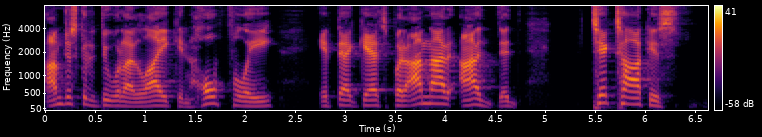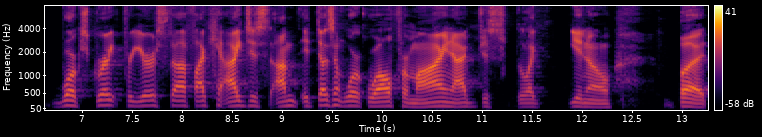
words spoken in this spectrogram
i'm just going to do what i like and hopefully if that gets but i'm not i tiktok is works great for your stuff i can't. i just i'm it doesn't work well for mine i just like you know but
